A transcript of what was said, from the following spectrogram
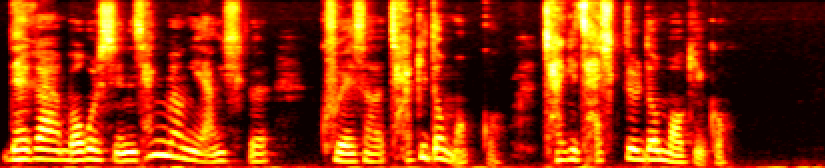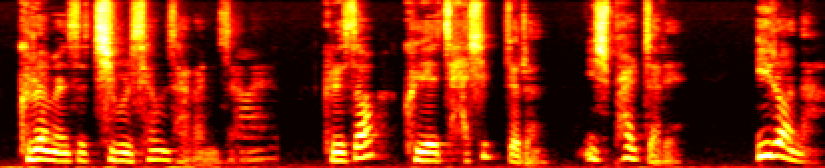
내가 먹을 수 있는 생명의 양식을 구해서 자기도 먹고 자기 자식들도 먹이고 그러면서 집을 세운 사람이잖아요. 그래서 그의 자식들은 28절에 일어나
